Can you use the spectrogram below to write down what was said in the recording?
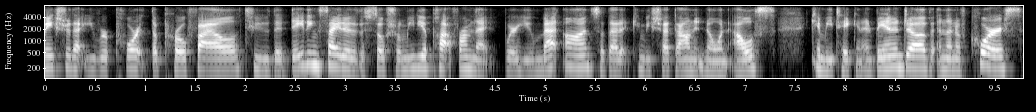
Make sure that you report the profile to the dating site or the social media platform that where you met on so that it can be shut down and no one else can be taken advantage of. And then of course,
